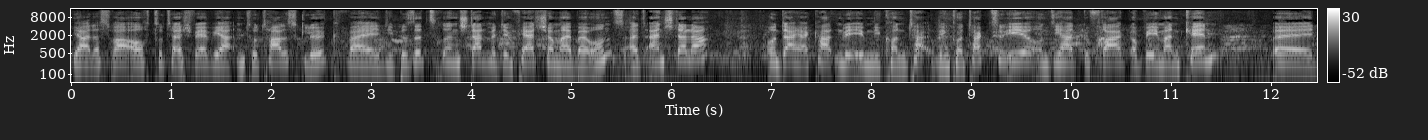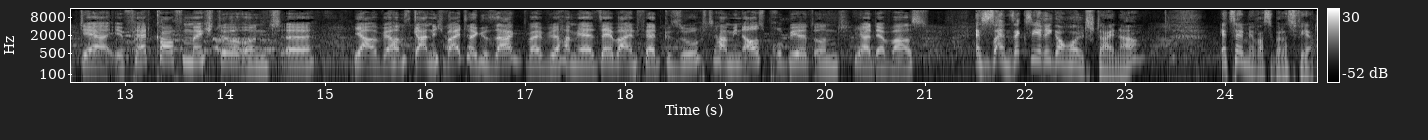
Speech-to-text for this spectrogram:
Ja, das war auch total schwer. Wir hatten totales Glück, weil die Besitzerin stand mit dem Pferd schon mal bei uns als Einsteller. Und daher hatten wir eben Kontakt, den Kontakt zu ihr und sie hat gefragt, ob wir jemanden kennen, äh, der ihr Pferd kaufen möchte und äh, ja, wir haben es gar nicht weiter gesagt, weil wir haben ja selber ein Pferd gesucht, haben ihn ausprobiert und ja, der war's. Es ist ein sechsjähriger Holsteiner. Erzähl mir was über das Pferd.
